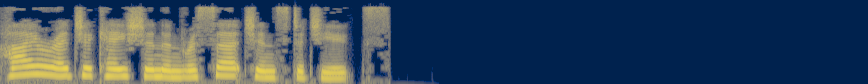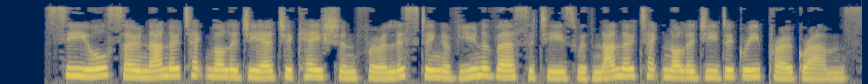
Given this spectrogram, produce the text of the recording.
Higher education and research institutes. See also Nanotechnology education for a listing of universities with nanotechnology degree programs.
